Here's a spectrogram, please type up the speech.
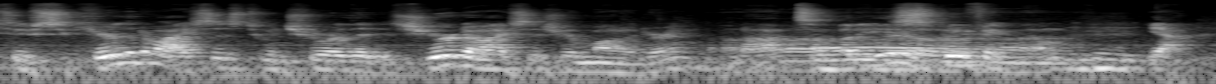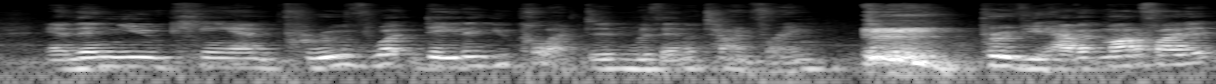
to secure the devices to ensure that it's your devices you're monitoring, not somebody Oh. spoofing them. Mhm. Yeah, and then you can prove what data you collected within a time frame. prove you haven't modified it,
